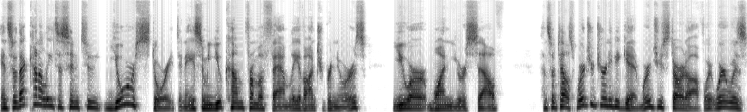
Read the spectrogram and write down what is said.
And so that kind of leads us into your story, Denise. I mean, you come from a family of entrepreneurs, you are one yourself. And so tell us, where'd your journey begin? Where'd you start off? Where, where was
